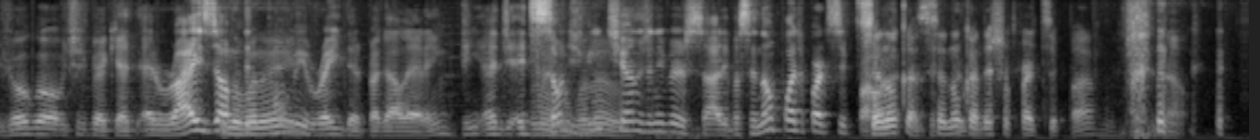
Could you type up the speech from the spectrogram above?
jogo. Deixa eu ver aqui. É Rise of the Tomb Raider pra galera, hein? É edição não, de 20 não. anos de aniversário. Você não pode participar. Você nunca, você nunca deixa participar? Não.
